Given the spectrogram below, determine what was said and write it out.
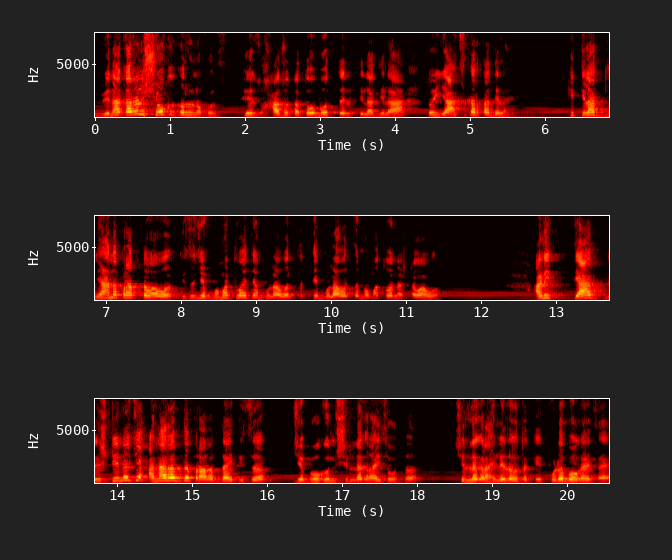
विनाकारण शोक करू नकोस. हे हा जो तत्वबोध तिला दिला तो याच करता दिलाय. की तिला ज्ञान प्राप्त व्हावं. तिचं जे ममत्व आहे त्या मुलावरचं ते मुलावरचं ममत्व नष्ट व्हावं. आणि त्या दृष्टीनं जे अनारब्ध प्रारब्ध आहे तिचं जे भोगून शिल्लक राहायचं होतं शिल्लक राहिलेलं होतं ते पुढं भोगायचं आहे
